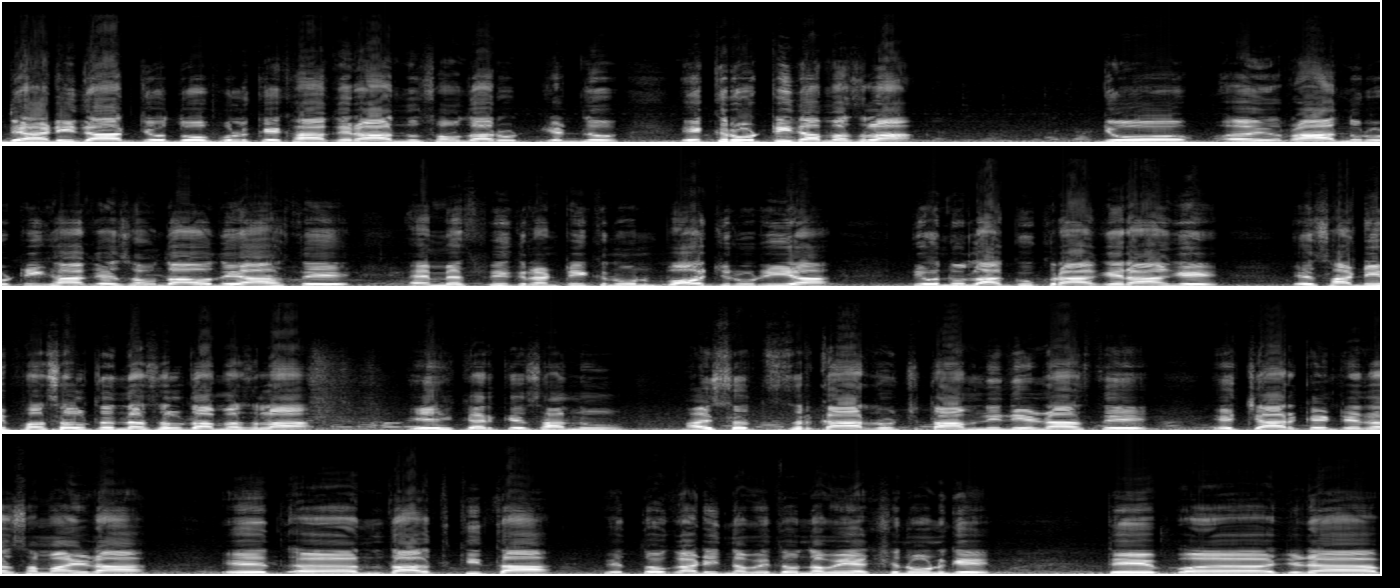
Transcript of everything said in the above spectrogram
ਦਿਹਾੜੀਦਾਰ ਜੋ ਦੋ ਫੁਲਕੇ ਖਾ ਕੇ ਰਾਤ ਨੂੰ ਸੌਂਦਾ ਰੋਟੀ ਜਿਹਨੂੰ ਇੱਕ ਰੋਟੀ ਦਾ ਮਸਲਾ, ਜੋ ਰਾਤ ਨੂੰ ਰੋਟੀ ਖਾ ਕੇ ਸੌਂਦਾ, ਉਹਦੇ ਵਾਸਤੇ ਐਮਐਸਪੀ ਗਰੰਟੀ ਕਾਨੂੰਨ ਬਹੁਤ ਜ਼ਰੂਰੀ ਆ ਤੇ ਉਹਨੂੰ ਲਾਗੂ ਕਰਾ ਕੇ ਰਹਾਂਗੇ ਇਹ ਸਾਡੀ ਫਸਲ ਤੇ ਨਸਲ ਦਾ ਮਸਲਾ। ਇਸ ਕਰਕੇ ਸਾਨੂੰ ਅੱਜ ਸਰਕਾਰ ਨੂੰ ਚੇਤਾਵਨੀ ਦੇਣ ਵਾਸਤੇ ਇਹ 4 ਘੰਟੇ ਦਾ ਸਮਾਂ ਜਿਹੜਾ ਇਹ ਨਿਰਧਾਰਿਤ ਕੀਤਾ। ਇਹ ਤੋਂ ਗਾੜੀ ਨਵੇਂ ਤੋਂ ਨਵੇਂ ਐਕਸ਼ਨ ਹੋਣਗੇ। ਤੇ ਜਿਹੜਾ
